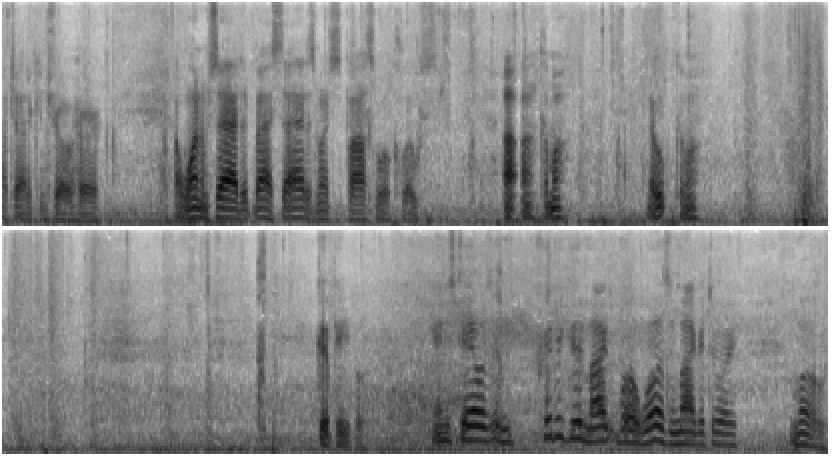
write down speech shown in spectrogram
I'll try to control her. I want them side by side as much as possible, close. Uh-uh, come on. Nope, come on. Good people. And his tail is in pretty good, well, was in migratory mode.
